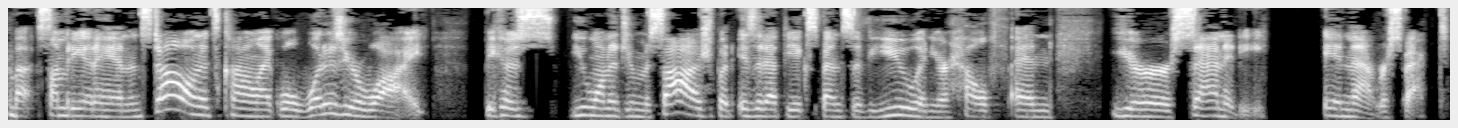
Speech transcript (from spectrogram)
But somebody at a Hand and Stone, it's kind of like, well, what is your why? Because you want to do massage, but is it at the expense of you and your health and your sanity in that respect?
